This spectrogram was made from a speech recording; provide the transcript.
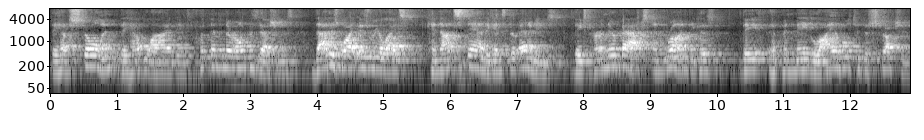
They have stolen. They have lied. They have put them in their own possessions. That is why Israelites cannot stand against their enemies. They turn their backs and run because they have been made liable to destruction.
